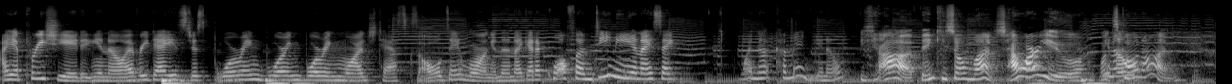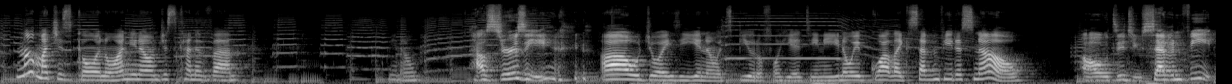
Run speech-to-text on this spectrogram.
I appreciate it. You know, every day is just boring, boring, boring Marge tasks all day long. And then I get a call from Deanie and I say, why not come in, you know? Yeah, thank you so much. How are you? What's know- going on? Not much is going on, you know, I'm just kind of, uh, you know. How's Jersey? Oh, Joyzy, you know, it's beautiful here, Deanie. You know, we've got like seven feet of snow. Oh, did you? Seven feet.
